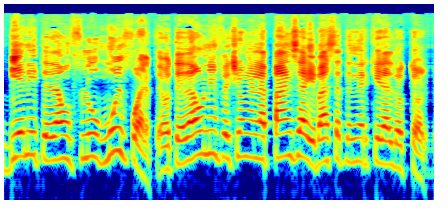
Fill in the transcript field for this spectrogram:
viene y te da un flu muy fuerte o te da una infección en la panza y vas a tener que ir al doctor.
